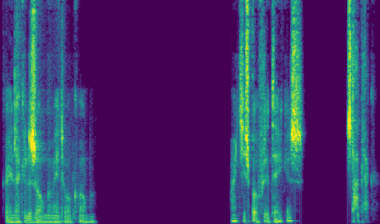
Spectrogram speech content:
Kan je lekker de zomer mee doorkomen. Handjes boven de dekens. Slaap lekker.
